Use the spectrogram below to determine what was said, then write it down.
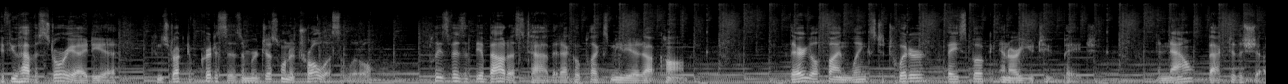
If you have a story idea, constructive criticism, or just want to troll us a little, please visit the About Us tab at echoplexmedia.com. There you'll find links to Twitter, Facebook, and our YouTube page. And now, back to the show.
